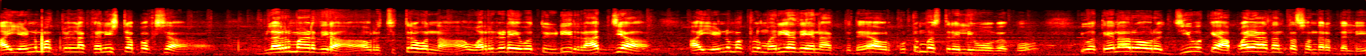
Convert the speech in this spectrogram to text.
ಆ ಹೆಣ್ಮಕ್ಳನ್ನ ಕನಿಷ್ಠ ಪಕ್ಷ ಬ್ಲರ್ ಮಾಡಿದಿರಾ ಅವರ ಚಿತ್ರವನ್ನು? ಹೊರಗಡೆ ಇವತ್ತು ಇಡೀ ರಾಜ್ಯ ಆ ಹೆಣ್ಣು ಮರ್ಯಾದೆ ಏನಾಗ್ತದೆ? ಅವ್ರ ಕುಟುಂಬಸ್ಥರಲ್ಲಿ ಹೋಗಬೇಕು? ಇವತ್ತೇನಾದ್ರು ಅವರ ಜೀವಕ್ಕೆ ಅಪಾಯ ಆದಂಥ ಸಂದರ್ಭದಲ್ಲಿ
